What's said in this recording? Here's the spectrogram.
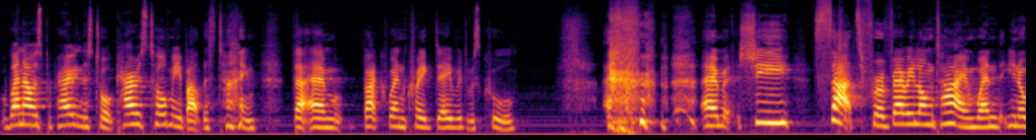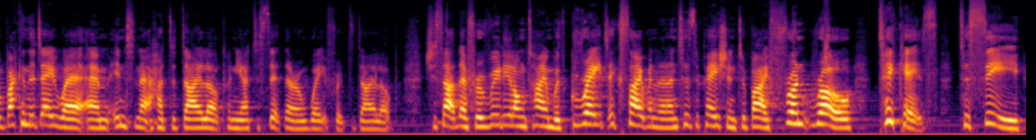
when I was preparing this talk, Karis told me about this time that um, back when Craig David was cool, um, she sat for a very long time when, you know, back in the day where um, internet had to dial up and you had to sit there and wait for it to dial up. She sat there for a really long time with great excitement and anticipation to buy front row tickets to see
